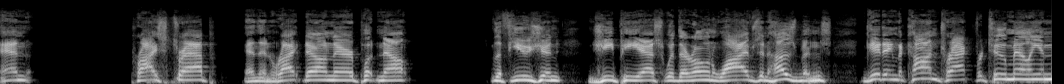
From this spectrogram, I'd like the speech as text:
and Priestap, and then right down there putting out the Fusion GPS with their own wives and husbands getting the contract for $2 million.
